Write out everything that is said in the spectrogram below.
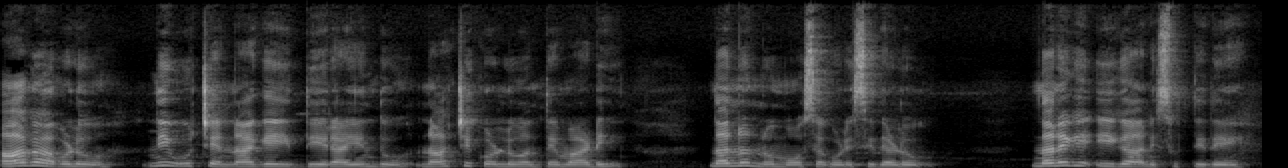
ಆಗ ಅವಳು, ನೀವು ಚೆನ್ನಾಗೇ ಇದ್ದೀರಾ ಎಂದು ನಾಚಿಕೊಳ್ಳುವಂತೆ ಮಾಡಿ ನನ್ನನ್ನು ಮೋಸಗೊಳಿಸಿದಳು. ನನಗೆ ಈಗ ಅನಿಸುತ್ತಿದೆ.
